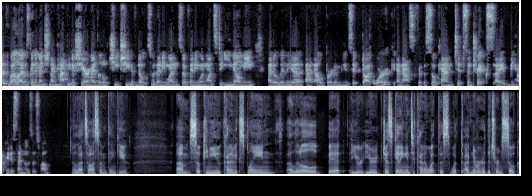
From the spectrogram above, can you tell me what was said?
as well, I was going to mention I'm happy to share my little cheat sheet of notes with anyone. So if anyone wants to email me at olivia at albertamusic.org and ask for the SOCAN tips and tricks, I'd be happy to send those as well. Oh, that's awesome. Thank you. Um, so can you kind of explain a little bit? You're you're just getting into kind of what this what I've never heard the term soak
